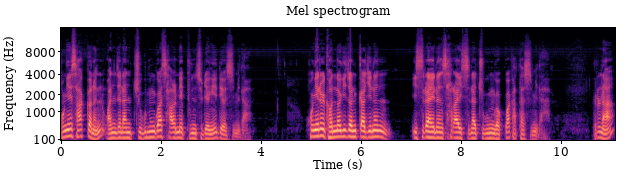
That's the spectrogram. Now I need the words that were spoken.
홍해 사건은 완전한 죽음과 삶의 분수령이 되었습니다. 홍해를 건너기 전까지는 이스라엘은 살아있으나 죽은 것과 같았습니다. 그러나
